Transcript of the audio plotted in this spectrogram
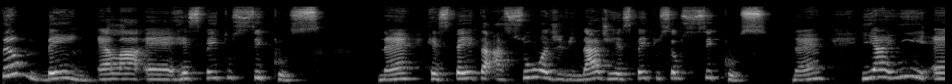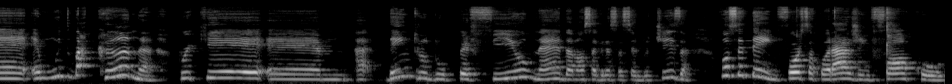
também ela é, respeita os ciclos, né? Respeita a sua divindade, respeita os seus ciclos, né? E aí é, é muito bacana, porque é, dentro do perfil né, da nossa graça sacerdotisa, você tem força, coragem, foco,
